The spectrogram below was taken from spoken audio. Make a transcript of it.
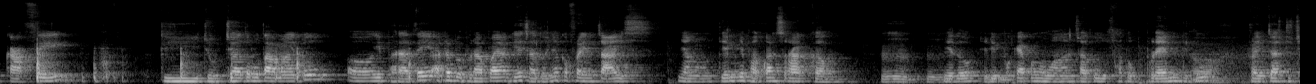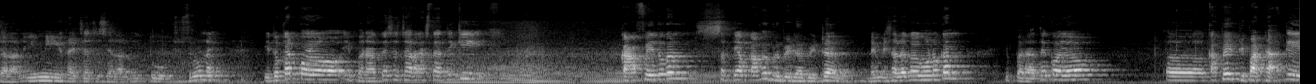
kafe di Jogja terutama itu eh, ibaratnya ada beberapa yang dia jatuhnya ke franchise yang dia menyebabkan seragam Mm-mm, mm. gitu jadi pakai pengembangan satu satu brand gitu Oh. franchise di jalan ini franchise di jalan itu justru nek itu kan koyo ibaratnya secara estetik kafe itu kan setiap kafe berbeda-beda nah misalnya kayak ngono kan ibaratnya koyo eh kabeh dipadake.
